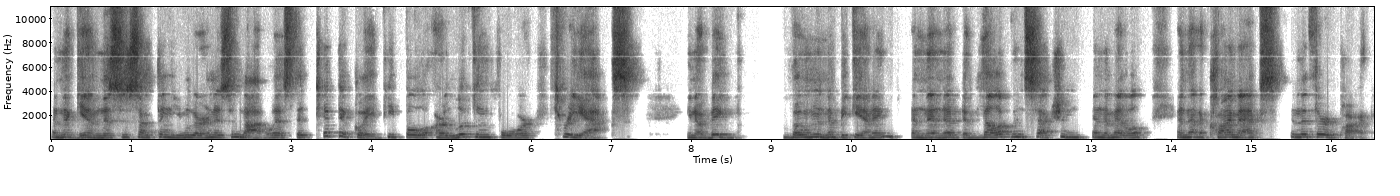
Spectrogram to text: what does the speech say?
and again, this is something you learn as a novelist that typically people are looking for three acts, you know, big boom in the beginning, and then a development section in the middle, and then a climax in the third part.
